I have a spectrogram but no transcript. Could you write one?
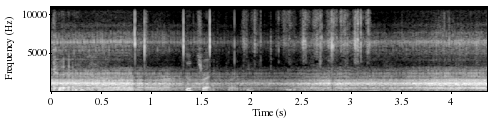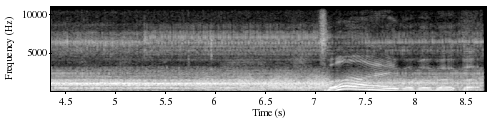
Okay. That's right, Freddy. Bye. Bye, bye, bye, bye.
